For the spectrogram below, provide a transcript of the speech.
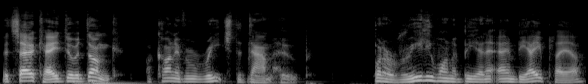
They'd say, okay, do a dunk. I can't even reach the damn hoop. But I really want to be an NBA player.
